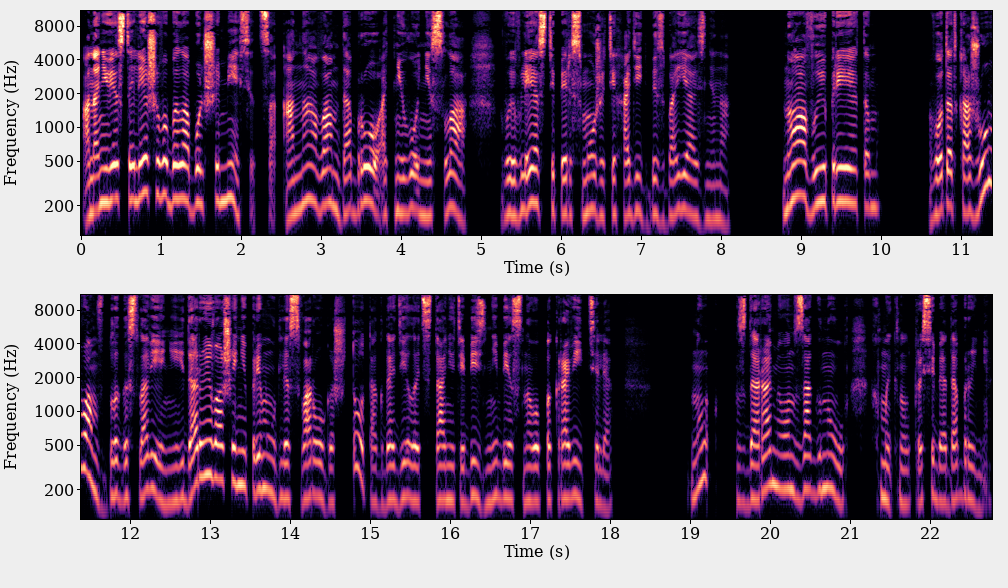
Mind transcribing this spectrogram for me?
Она невестой Лешего была больше месяца. Она вам добро от него несла. Вы в лес теперь сможете ходить безбоязненно. Ну а вы при этом вот откажу вам в благословении, и дары ваши не приму для сварога. Что тогда делать станете без небесного покровителя?» «Ну, с дарами он загнул», — хмыкнул про себя Добрыня.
